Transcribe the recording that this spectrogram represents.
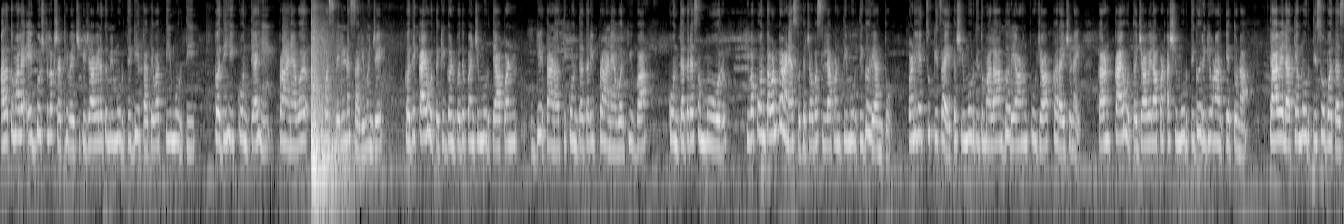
आता तुम्हाला एक गोष्ट लक्षात ठेवायची की ज्या वेळेला तुम्ही मूर्ती घेता तेव्हा ती मूर्ती कधीही कोणत्याही प्राण्यावर बसलेली नसावी. म्हणजे कधी काय होतं की गणपती मूर्ती आपण घेताना ती कोणत्या तरी प्राण्यावर किंवा कोणत्या तरी असं मोर किंवा कोणता पण प्राणी असतो त्याच्यावर बसलेल्या आपण ती मूर्ती घरी आणतो. पण हे चुकीचं आहे. तशी मूर्ती तुम्हाला घरी आणून पूजा करायची नाही. कारण काय होतं ज्यावेळेला आपण अशी मूर्ती घरी घेऊन आण येतो ना त्यावेळेला त्या मूर्तीसोबतच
